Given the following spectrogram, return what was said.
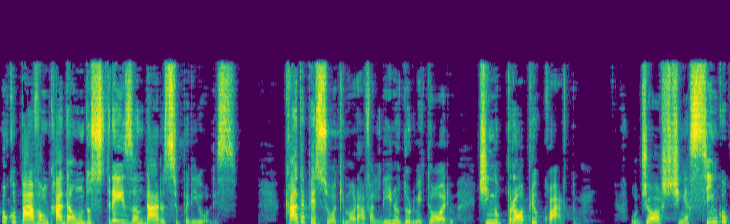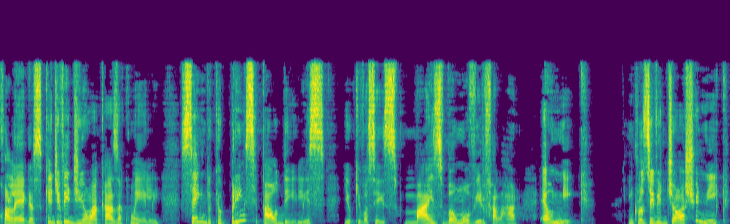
ocupavam cada um dos três andares superiores. Cada pessoa que morava ali no dormitório tinha o próprio quarto. O Josh tinha cinco colegas que dividiam a casa com ele, sendo que o principal deles, e o que vocês mais vão ouvir falar, é o Nick. Inclusive, Josh e Nick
